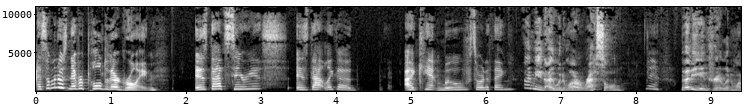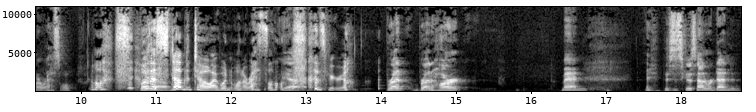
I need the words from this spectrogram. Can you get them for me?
As someone who's never pulled their groin, is that serious? Is that like a I can't move sort of thing? I mean, I wouldn't want to wrestle. Yeah. With any injury, I wouldn't want to wrestle. With But, a um, stubbed toe, I wouldn't want to wrestle. Yeah. Let's be real. Bret Bret Hart, man, this is gonna sound redundant.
